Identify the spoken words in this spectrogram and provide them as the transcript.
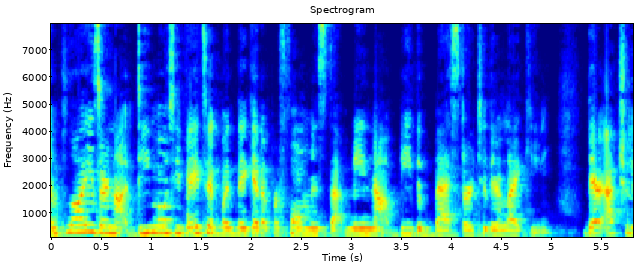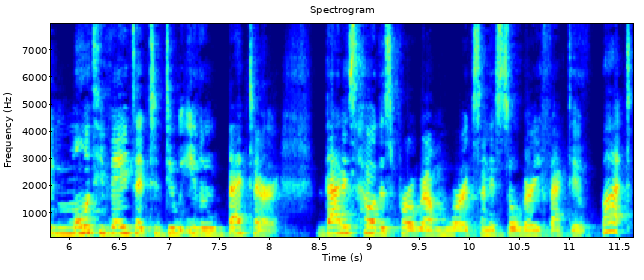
employees are not demotivated when they get a performance that may not be the best or to their liking. They're actually motivated to do even better. That is how this program works and is so very effective. But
